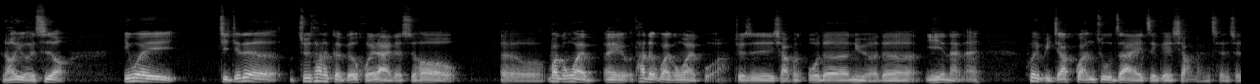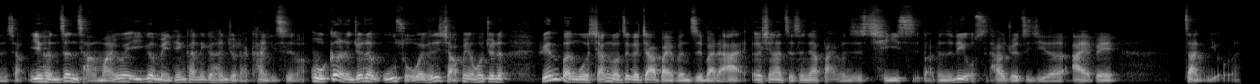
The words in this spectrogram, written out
然后有一次哦，因为姐姐的，就是她的哥哥回来的时候，呃，外公外，哎，他的外公外婆啊，就是小朋我的女儿的爷爷奶奶。会比较关注在这个小男生身上，也很正常嘛，因为一个每天看那个很久才看一次嘛。我个人觉得无所谓，可是小朋友会觉得，原本我享有这个家百分之百的爱，而现在只剩下百分之七十、百分之六十，他会觉得自己的爱被占有了。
